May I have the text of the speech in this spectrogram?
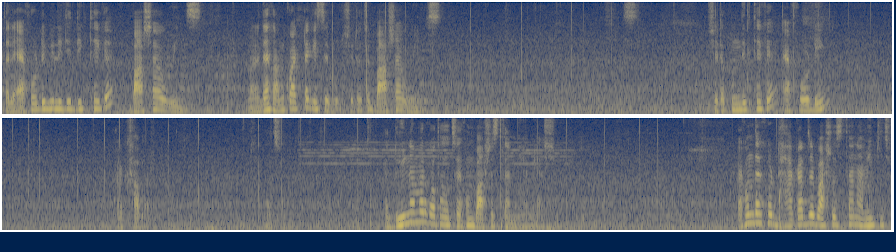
তাহলে অ্যাফোর্ডেবিলিটির দিক থেকে বাসা উইন্স মানে দেখো, আমি কয়েকটা কেসে বলি। সেটা হচ্ছে বাসা উইন্স সেটা কোন দিক থেকে? অ্যাফোর্ডিং আর খাবার। আচ্ছা। দুই নম্বর কথা হচ্ছে, এখন বাসস্থান নিয়ে আমি আসি। এখন দেখো, ঢাকার যে বাসস্থান, আমি কিছু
